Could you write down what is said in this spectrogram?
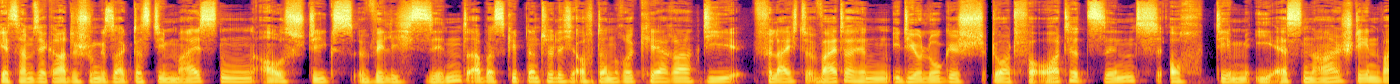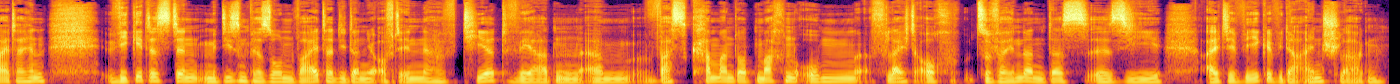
Jetzt haben Sie ja gerade schon gesagt, dass die meisten ausstiegswillig sind, aber es gibt natürlich auch dann Rückkehrer, die vielleicht weiterhin ideologisch dort verortet sind, auch dem IS nahestehen weiterhin. Wie geht es denn mit diesen Personen weiter, die dann ja oft inhaftiert werden? Ähm, was kann man dort machen, um vielleicht auch zu verhindern, dass äh, sie alte Wege wieder einschlagen?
